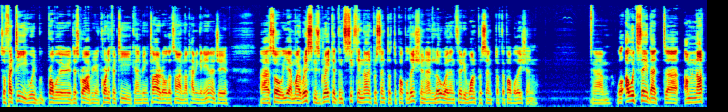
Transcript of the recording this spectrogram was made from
So fatigue would probably describe you know, chronic fatigue and being tired all the time, not having any energy. Uh, so yeah, my risk is greater than 69% of the population and lower than 31% of the population. Um, well, I would say that uh, I'm not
